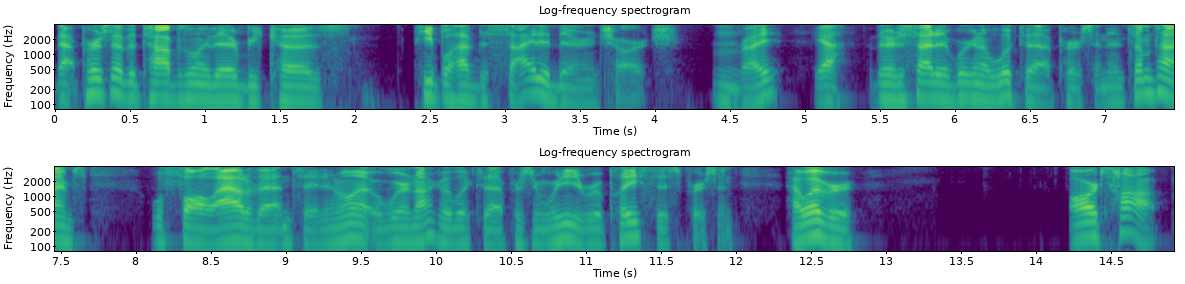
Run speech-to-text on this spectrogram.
that person at the top is only there because people have decided they're in charge, Mm. right? Yeah. They're decided we're going to look to that person. And sometimes we'll fall out of that and say, you know what? We're not going to look to that person. We need to replace this person. However, our top,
